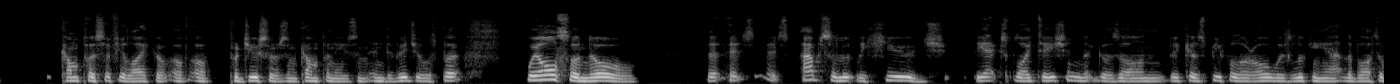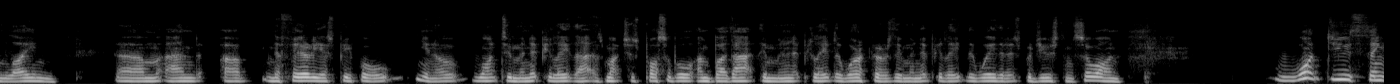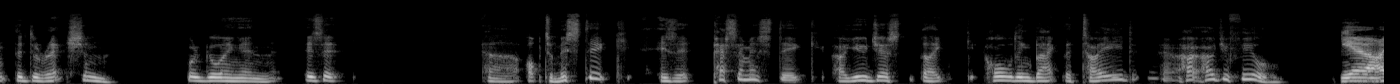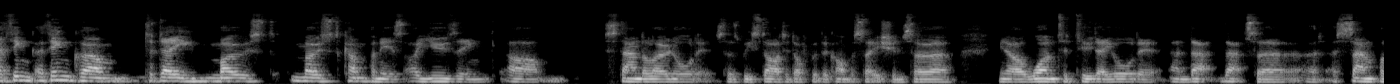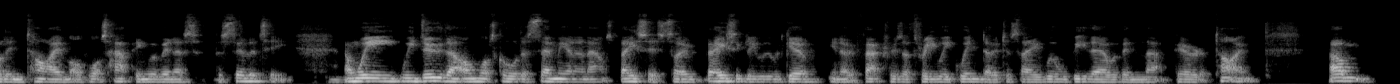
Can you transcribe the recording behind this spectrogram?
compass if you like of, of, of producers and companies and individuals. But we also know that it's it's absolutely huge the exploitation that goes on because people are always looking at the bottom line um, and uh, nefarious people, you know, want to manipulate that as much as possible. And by that, they manipulate the workers, they manipulate the way that it's produced, and so on. What do you think the direction we're going in? Is it uh, optimistic? Is it pessimistic? Are you just like holding back the tide? How, how do you feel? Yeah, I think I think um, today most most companies are using um, standalone audits as we started off with the conversation. So, uh, you know, a one to two day audit, and that that's a, a, sample in time of what's happening within a facility, and we we do that on what's called a semi unannounced basis. So basically, we would give you know factories a three week window to say we'll be there within that period of time. Um,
